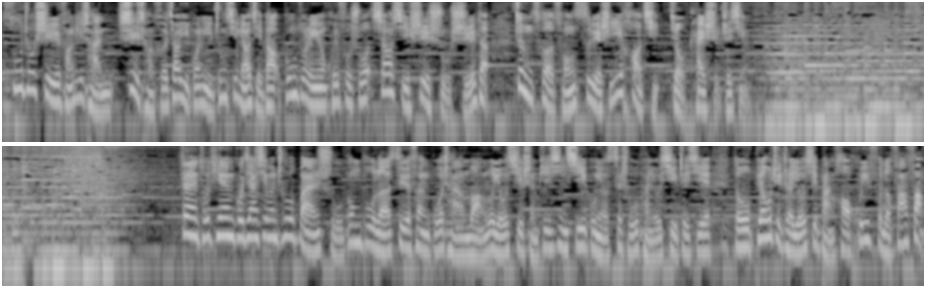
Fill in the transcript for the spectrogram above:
苏州市房地产市场和交易管理中心了解到，工作人员回复说，消息是属实的，政策从四月十一号起就开始执行。在昨天，国家新闻出版署公布了四月份国产网络游戏审批信息，共有四十五款游戏，这些都标志着游戏版号恢复了发放。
